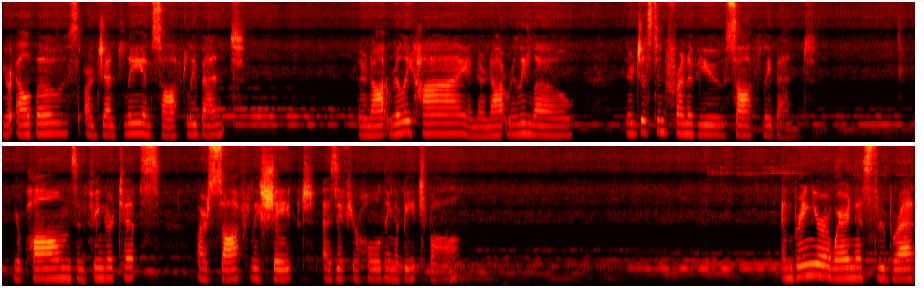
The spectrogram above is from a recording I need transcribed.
Your elbows are gently and softly bent. They're not really high and they're not really low. They're just in front of you, softly bent. Your palms and fingertips are softly shaped as if you're holding a beach ball. And bring your awareness through breath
